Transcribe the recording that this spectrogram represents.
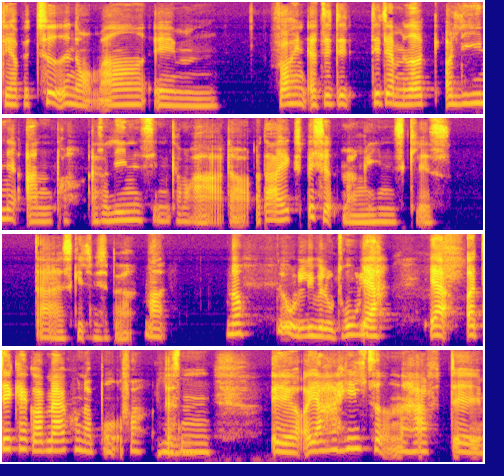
det har betydet enormt meget øhm, for hende, at det, det, det der med at, at ligne andre, altså ligne sine kammerater, og der er ikke specielt mange i hendes klasse, der er skilsmissebørn. Nej. Nå, det er jo alligevel utroligt. Ja, ja, og det kan jeg godt mærke, hun har brug for. Mm. Altså, øh, og jeg har hele tiden haft, øh,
